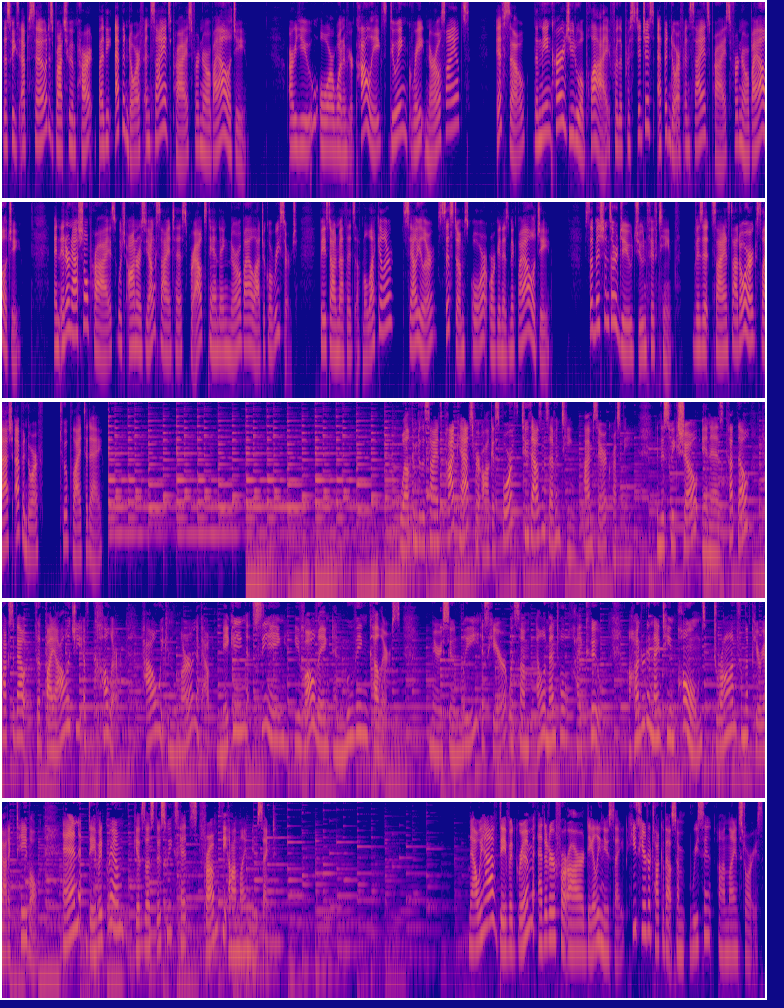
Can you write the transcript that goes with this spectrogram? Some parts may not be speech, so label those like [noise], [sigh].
This week's episode is brought to you in part by the Eppendorf and Science Prize for Neurobiology. Are you or one of your colleagues doing great neuroscience? If so, then we encourage you to apply for the prestigious Eppendorf and Science Prize for Neurobiology, an international prize which honors young scientists for outstanding neurobiological research based on methods of molecular, cellular, systems, or organismic biology. Submissions are due June 15th. Visit science.org slash Eppendorf to apply today. Welcome to the Science Podcast for August 4th, 2017. I'm Sarah Crespi. In this week's show, Innes Cuthill talks about the biology of color, how we can learn about making, seeing, evolving, and moving colors. Mary Soon Lee is here with some elemental haiku, 119 poems drawn from the periodic table. And David Grimm gives us this week's hits from the online news site. Now we have David Grimm, editor for our daily news site. He's here to talk about some recent online stories.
